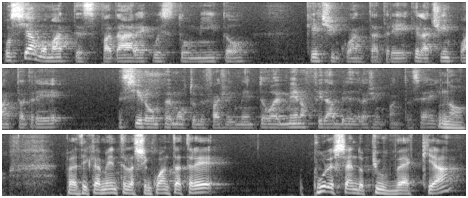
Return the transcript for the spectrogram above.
Possiamo, Matte, sfatare questo mito che, 53, che la 53 si rompe molto più facilmente o è meno affidabile della 56? No, praticamente la 53, pur essendo più vecchia,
